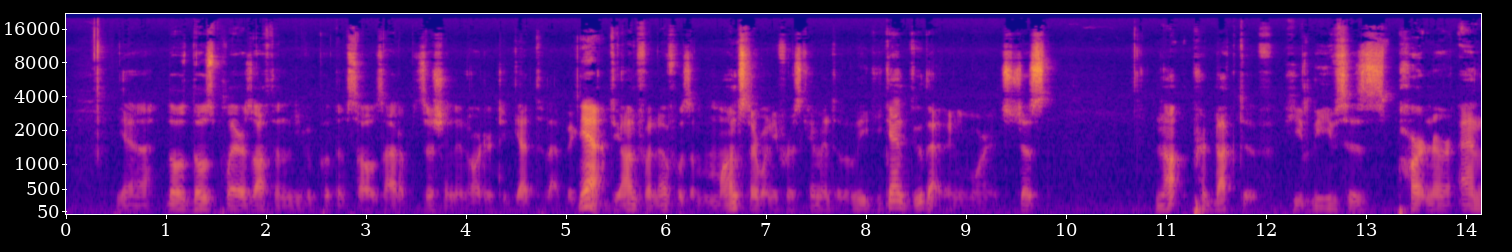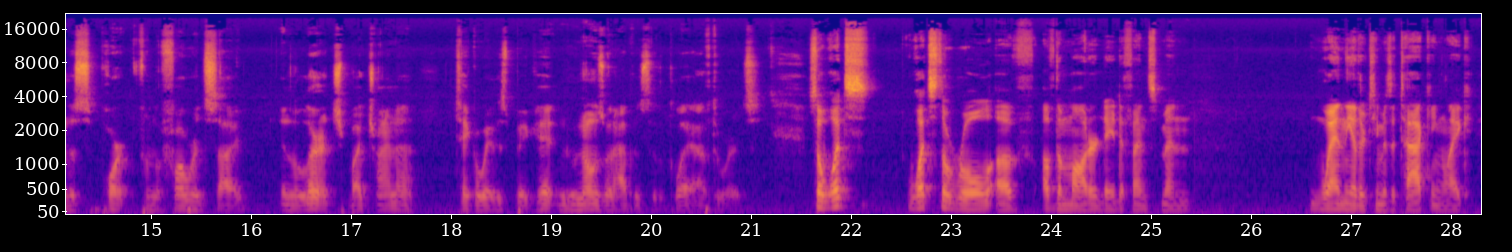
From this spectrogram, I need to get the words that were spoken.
Yeah, those those players often even put themselves out of position in order to get to that big. Yeah. Dion Phaneuf was a monster when he first came into the league. He can't do that anymore. It's just not productive. He leaves his partner and the support from the forward side in the lurch by trying to take away this big hit, and who knows what happens to the play afterwards. So what's what's the role of of the modern day defenseman when the other team is attacking? Like,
